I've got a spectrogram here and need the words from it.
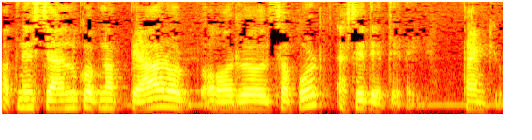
अपने इस चैनल को अपना प्यार और, और सपोर्ट ऐसे देते रहिए। थैंक यू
